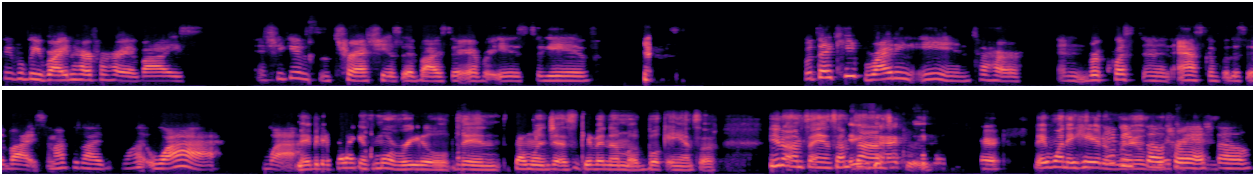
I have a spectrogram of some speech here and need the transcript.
people be writing her for her advice, and she gives the trashiest advice there ever is to give. But they keep writing in to her and requesting and asking for this advice, and I'd be like, what? Why? Why? Maybe they feel like it's more real than someone just giving them a book answer. You know what I'm saying? Sometimes Exactly. They want to hear the It'd be so gritty trash thing. though.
